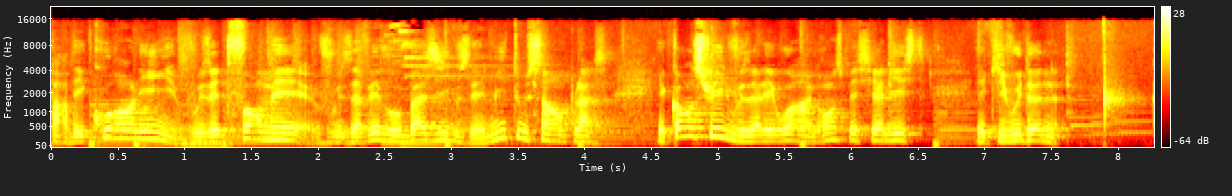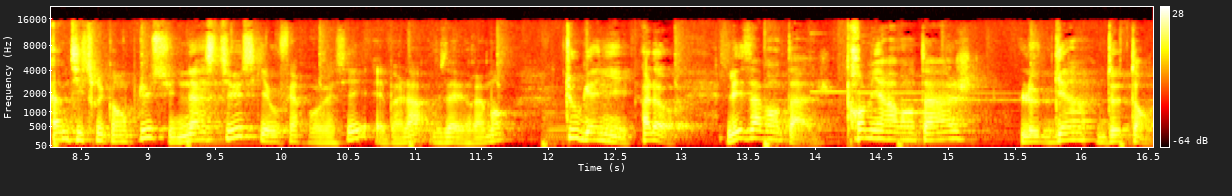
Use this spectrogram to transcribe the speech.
par des cours en ligne, vous êtes formé, vous avez vos basiques, vous avez mis tout ça en place et qu'ensuite vous allez voir un grand spécialiste et qui vous donne un petit truc en plus, une astuce qui va vous faire progresser, et bien là, vous avez vraiment tout gagné. Alors, les avantages. Premier avantage, le gain de temps.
